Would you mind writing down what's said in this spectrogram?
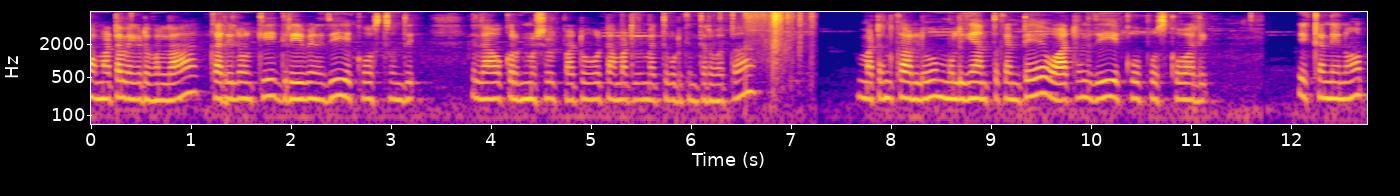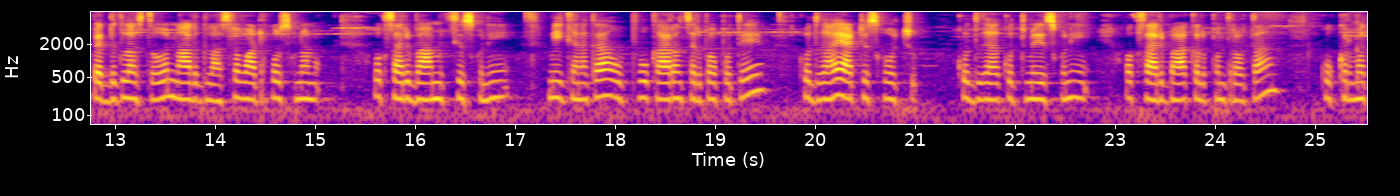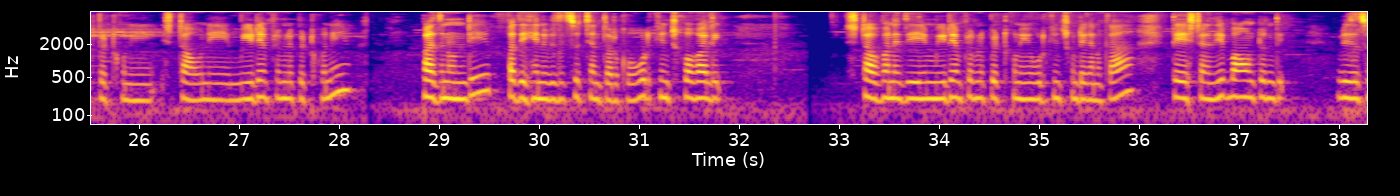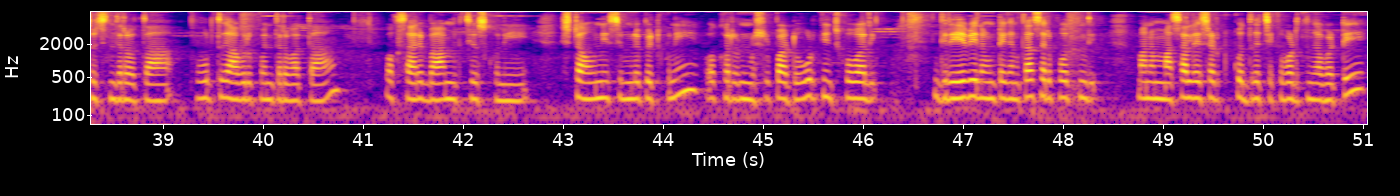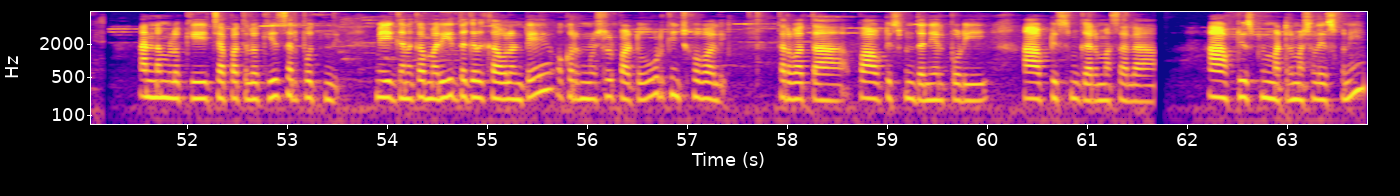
టమాటాలు వేయడం వల్ల కర్రీలోకి గ్రేవీ అనేది ఎక్కువ వస్తుంది. ఇలా ఒక రెండు నిమిషాల పాటు టమాటాలు మెత్త ఉడికిన తర్వాత మటన్ కాళ్ళు ములిగే అంతకంటే వాటర్ అనేది ఎక్కువ పోసుకోవాలి. ఇక్కడ నేను పెద్ద గ్లాస్తో నాలుగు గ్లాసుల వాటర్ పోసుకున్నాను. ఒకసారి బాగా మిక్స్ చేసుకుని మీకు కనుక ఉప్పు కారం సరిపోకపోతే కొద్దిగా యాడ్ చేసుకోవచ్చు. కొద్దిగా కొత్తిమీర వేసుకొని ఒకసారి బాగా కలుపుకున్న తర్వాత కుక్కర్ మూత పెట్టుకుని స్టవ్ని మీడియం ఫ్లేమ్లో పెట్టుకొని పది నుండి పదిహేను విజిల్స్ వచ్చేంత వరకు ఉడికించుకోవాలి. స్టవ్ అనేది మీడియం ఫ్లేమ్లో పెట్టుకుని ఉడికించుకుంటే కనుక టేస్ట్ అనేది బాగుంటుంది. విజిల్స్ వచ్చిన తర్వాత పూర్తిగా ఆవిరిపోయిన తర్వాత ఒకసారి బాగా మిక్స్ చేసుకుని స్టవ్ని సిమ్లో పెట్టుకుని ఒక రెండు నిమిషాల పాటు ఉడికించుకోవాలి. గ్రేవీ ఇలా ఉంటే కనుక సరిపోతుంది. మనం మసాలా వేసాడుకు కొద్దిగా చిక్కబడుతుంది కాబట్టి అన్నంలోకి చపాతీలోకి సరిపోతుంది. మీకు కనుక మరీ దగ్గర కావాలంటే ఒక రెండు నిమిషాల పాటు ఉడికించుకోవాలి. తర్వాత పావు టీ స్పూన్ ధనియాల పొడి half teaspoon garam masala half teaspoon mutton masala వేసుకుని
